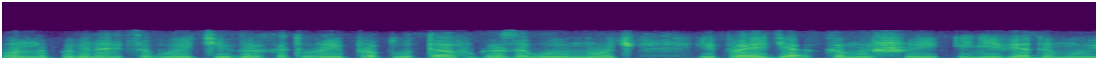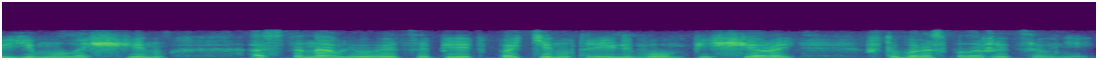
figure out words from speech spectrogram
Он напоминает собой тигра, который, проплутав грозовую ночь и пройдя камыши и неведомую ему лощину, останавливается перед покинутой львом пещерой, чтобы расположиться в ней.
